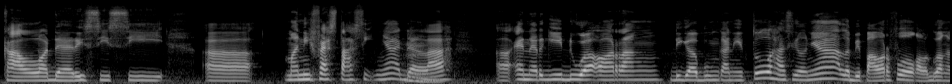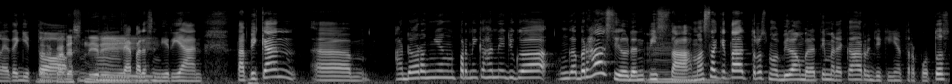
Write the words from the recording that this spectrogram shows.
Kalau dari sisi eh, manifestasinya Hmm. adalah eh, energi dua orang digabungkan itu hasilnya lebih powerful kalau gue ngeliatnya gitu. Daripada sendiri. daripada sendirian. Tapi kan em, ada orang yang pernikahannya juga nggak berhasil dan pisah. Hmm. Masa kita terus mau bilang berarti mereka rezekinya terputus?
